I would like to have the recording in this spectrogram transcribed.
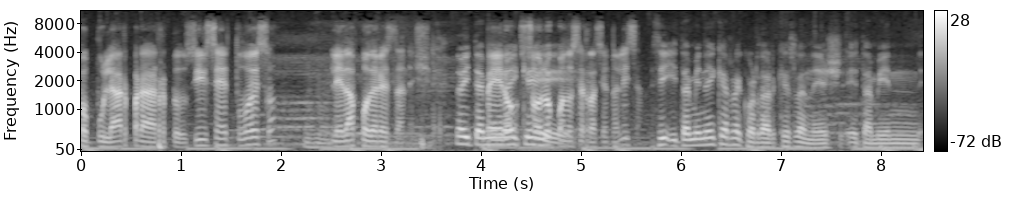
copular para reproducirse, todo eso, le da poder a Slanesh. pero solo cuando se racionaliza. Sí, y también hay que recordar que Slanesh eh, también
